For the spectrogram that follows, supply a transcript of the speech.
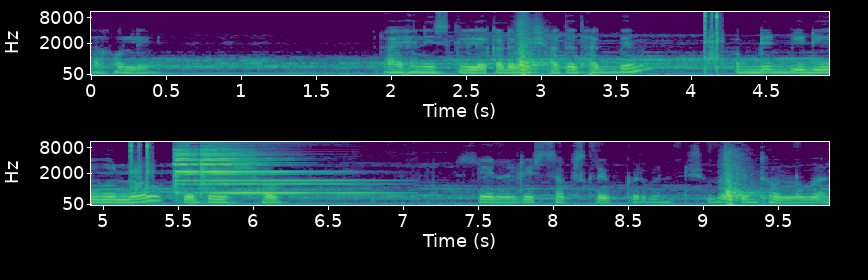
তাহলে রায়হান স্কিল একাডেমির সাথে থাকবেন। আপডেট ভিডিওগুলো পেতে সব চ্যানেলটি সাবস্ক্রাইব করবেন। সবাইকে ধন্যবাদ।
